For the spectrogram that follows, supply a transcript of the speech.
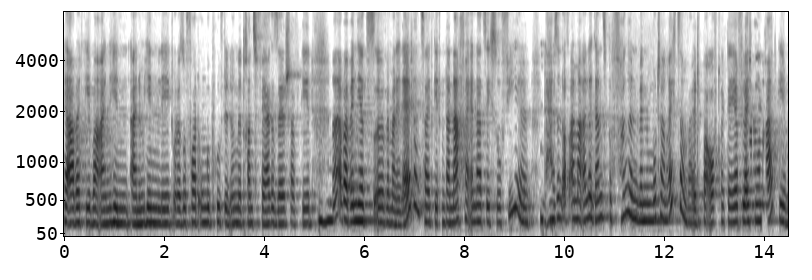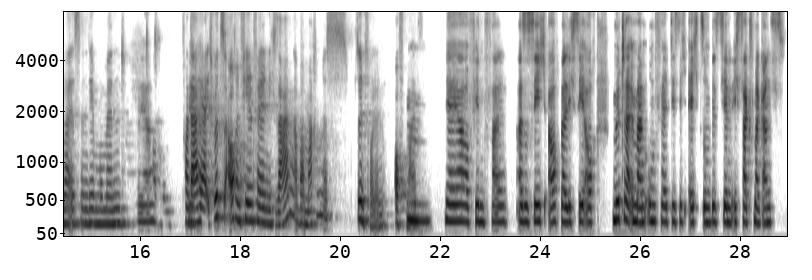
der Arbeitgeber einen hin, einem hinlegt oder sofort ungeprüft in irgendeine Transfergesellschaft geht. Mhm. Ne, aber wenn jetzt, äh, wenn man in Elternzeit geht und danach verändert sich so viel, mhm. da sind auf einmal alle ganz befangen, wenn eine Mutter einen Rechtsanwalt beauftragt, der ja vielleicht nur ein Ratgeber ist in dem Moment. Ja. Also, von ja. daher, ich würde es auch in vielen Fällen nicht sagen, aber machen ist sinnvoll, oftmals. Mhm. Ja, ja, auf jeden Fall. Also sehe ich auch, weil ich sehe auch Mütter in meinem Umfeld, die sich echt so ein bisschen, ich sag's mal ganz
